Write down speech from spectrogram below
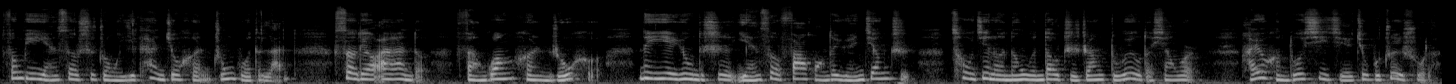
封皮颜色是种一看就很中国的蓝，色调暗暗的，反光很柔和。内页用的是颜色发黄的原浆纸，凑近了能闻到纸张独有的香味儿。还有很多细节就不赘述了，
